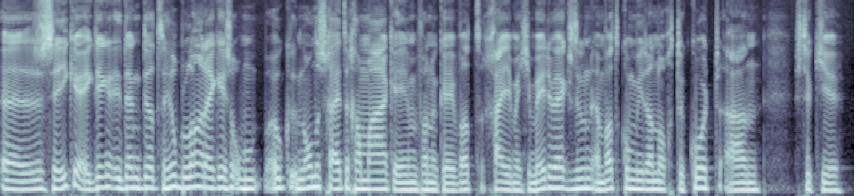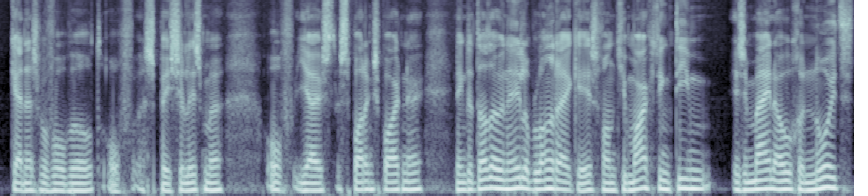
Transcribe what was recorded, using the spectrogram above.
Eh, zeker. Ik denk, ik denk dat het heel belangrijk is om ook een onderscheid te gaan maken in van oké, wat ga je met je medewerkers doen en wat kom je dan nog tekort aan een stukje kennis bijvoorbeeld of specialisme of juist sparringspartner. Ik denk dat dat ook een hele belangrijke is, want je marketingteam is in mijn ogen nooit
